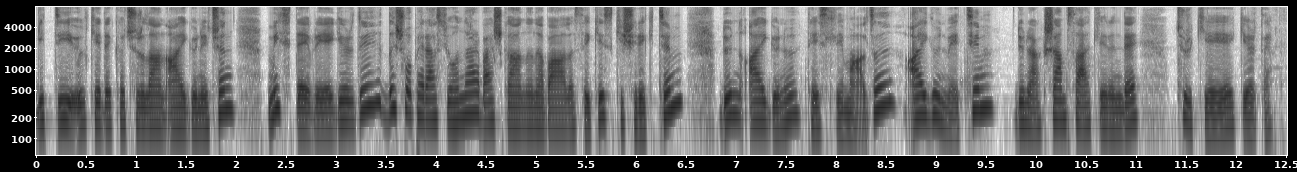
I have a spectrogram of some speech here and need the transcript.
gittiği ülkede kaçırılan Aygün için MIT devreye girdi. Dış Operasyonlar Başkanlığı'na bağlı 8 kişilik tim dün Aygün'ü teslim aldı. Aygün ve tim dün akşam saatlerinde Türkiye'ye girdi.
